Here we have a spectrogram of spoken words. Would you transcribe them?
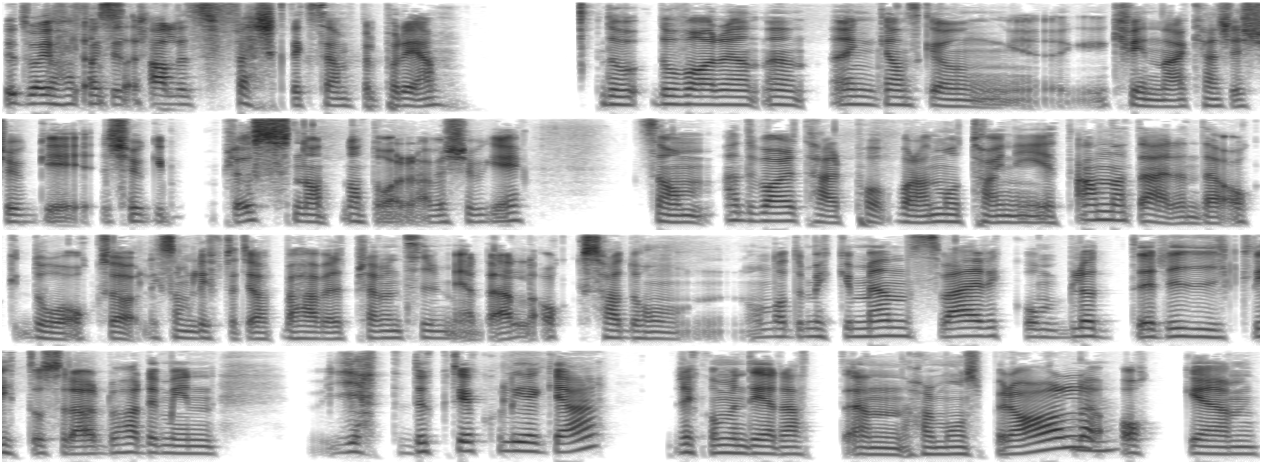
Vet du vad, jag har faktiskt gränser. ett alldeles färskt exempel på det. Då, då var det en, en, en ganska ung kvinna, kanske 20, 20 plus, något, något år över 20, som hade varit här på vår mottagning i ett annat ärende och då också liksom lyft att jag behöver ett preventivmedel. Och så hade hon, hon hade mycket mensvärk och hon blödde rikligt och sådär. Då hade min jätteduktiga kollega rekommenderat en hormonspiral Mm. och ehm,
